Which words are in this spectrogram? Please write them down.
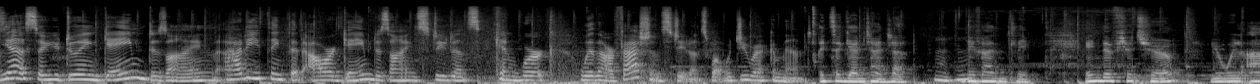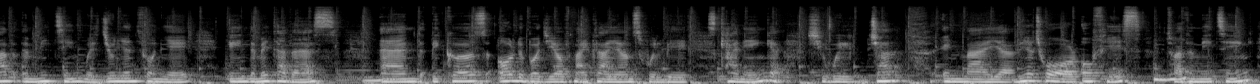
yeah, so you're doing game design. How do you think that our game design students can work with our fashion students? What would you recommend? It's a game changer. Mm-hmm. Definitely. In the future, you will have a meeting with Julien Fournié in the metaverse. And because all the body of my clients will be scanning, she will jump in my uh, virtual office to have a mm-hmm. meeting,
